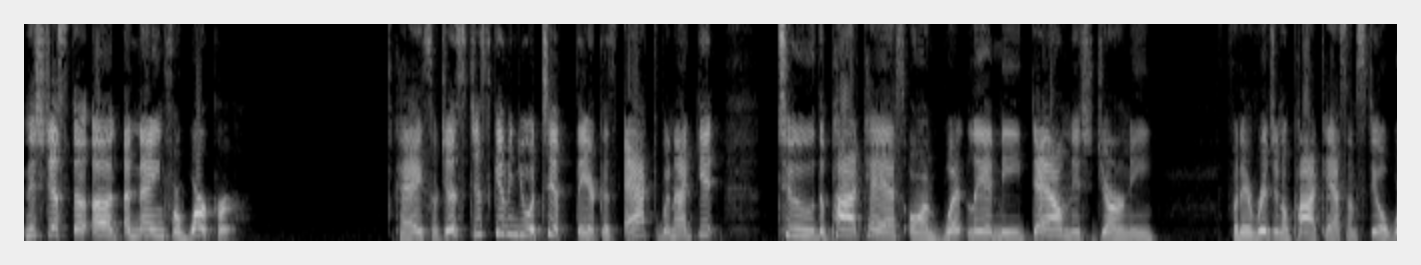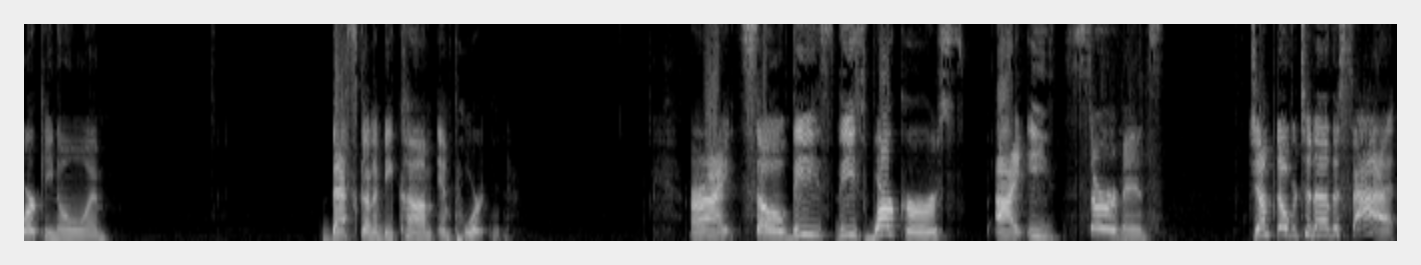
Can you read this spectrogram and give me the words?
And it's just a, a, a name for worker. Okay, so just just giving you a tip there, because act when I get to the podcast on what led me down this journey for the original podcast I'm still working on, that's going to become important. All right. So these these workers, i.e., servants, jumped over to the other side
